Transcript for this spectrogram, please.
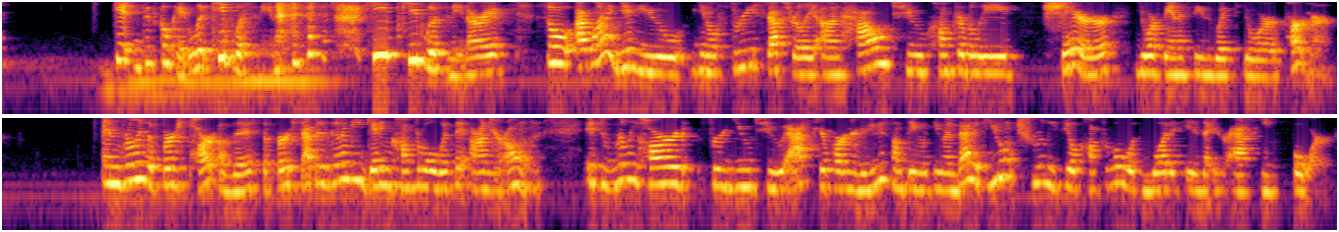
get okay keep listening. Keep keep listening all right? So i want to give you you know three steps really on how to comfortably share your fantasies with your partner and really the first part of this the first step is going to be getting comfortable with it on your own it's really hard for you to ask your partner to do something with you in bed if you don't truly feel comfortable with what it is that you're asking for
